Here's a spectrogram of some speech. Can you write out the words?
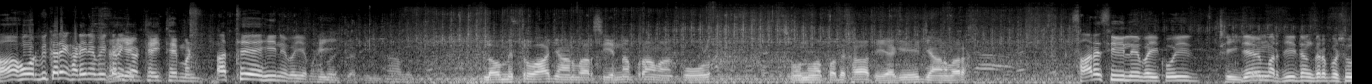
ਹਾਂ ਹੋਰ ਵੀ ਘਰੇ ਖੜੇ ਨੇ ਬਾਈ ਘਰੇ ਇੱਥੇ ਇੱਥੇ ਮੰਡ- ਇੱਥੇ ਇਹੀ ਨੇ ਬਾਈ ਆਪਣੇ ਕੋਲ। ਠੀਕ ਆ ਠੀਕ ਹਾਂ। ਬਾਈ। ਲਓ ਮਿੱਤਰੋ ਆ ਜਾਨਵਰ ਸੀ ਇਹਨਾਂ ਭਰਾਵਾਂ ਕੋਲ। ਤੁਹਾਨੂੰ ਆਪਾਂ ਦਿਖਾਤੇ ਹੈਗੇ ਇਹ ਜਾਨਵਰ। ਸਾਰੇ ਸੀਲ ਨੇ ਬਾਈ ਕੋਈ ਹੈ। ਜਿਵੇਂ ਮਰਜ਼ੀ ਡੰਗਰ ਪਸ਼ੂ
